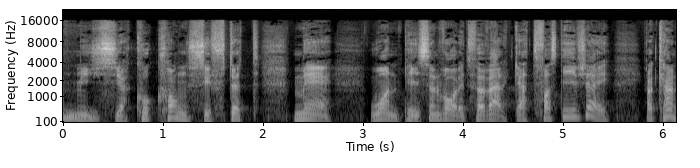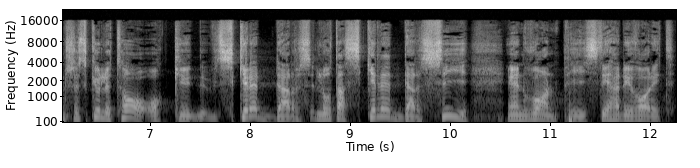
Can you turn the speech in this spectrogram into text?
mysiga kokongsyftet med One Piecen varit förverkat. Fast i och för sig, jag kanske skulle ta och eh, skräddar, låta skräddarsy en One Piece. Det hade ju varit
